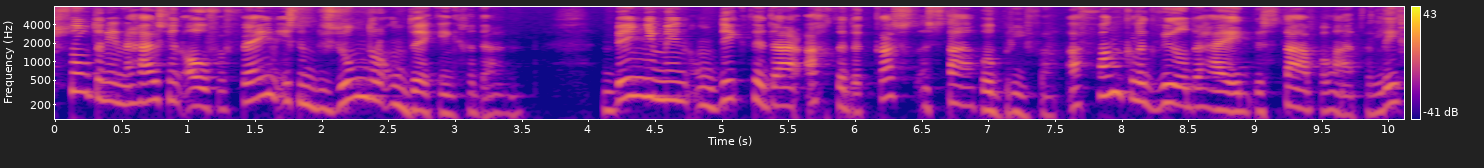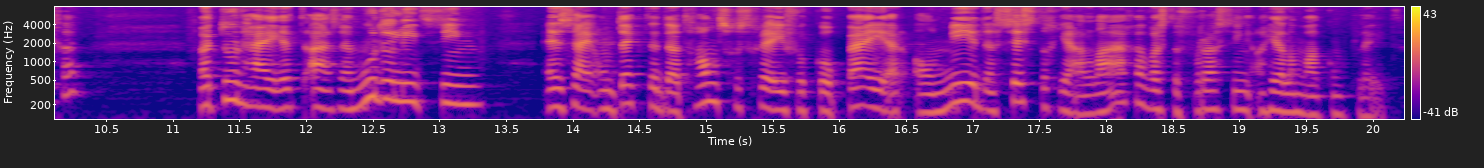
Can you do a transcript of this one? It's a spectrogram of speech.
zolder in een huis in Overveen is een bijzondere ontdekking gedaan. Benjamin ontdekte daar achter de kast een stapel brieven. Afhankelijk wilde hij de stapel laten liggen. Maar toen hij het aan zijn moeder liet zien... en zij ontdekte dat handgeschreven kopijen er al meer dan 60 jaar lagen... was de verrassing helemaal compleet.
